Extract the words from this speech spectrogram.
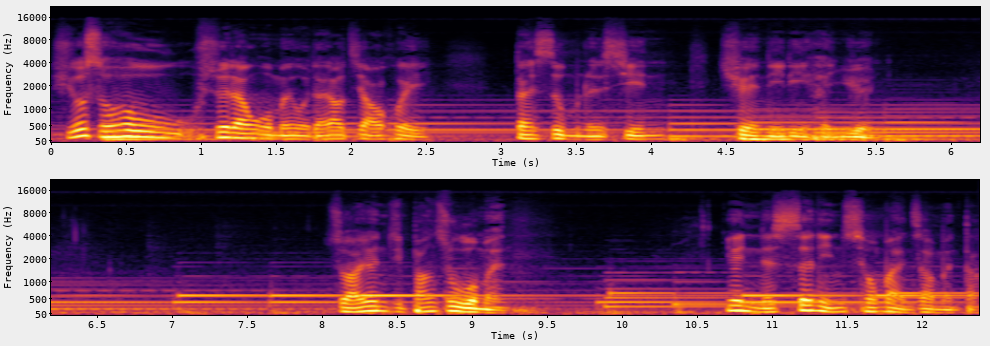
许多时候，虽然我们有来到教会，但是我们的心却离你很远。主啊，愿你帮助我们，愿你的圣灵充满在我们当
